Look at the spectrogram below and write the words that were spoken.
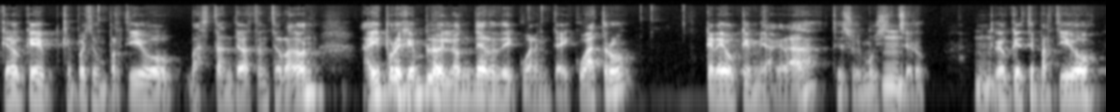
creo que, que, puede ser un partido bastante, bastante radón. Ahí, por ejemplo, el under de 44, creo que me agrada, te soy muy mm, sincero. Creo que este partido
